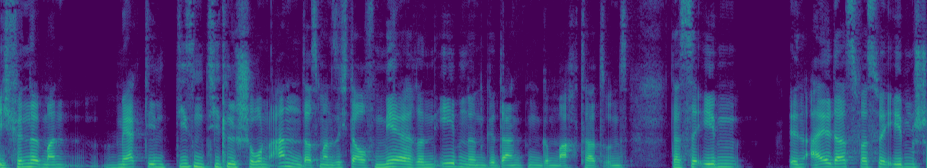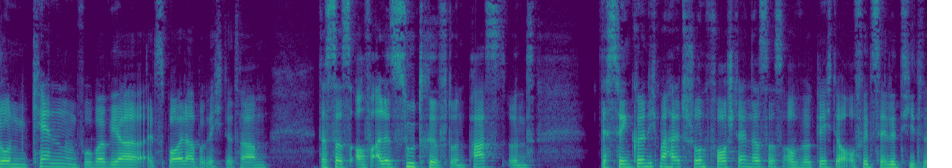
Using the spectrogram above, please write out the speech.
ich finde, man merkt ihm diesen Titel schon an, dass man sich da auf mehreren Ebenen Gedanken gemacht hat und dass er eben in all das, was wir eben schon kennen und worüber wir als Spoiler berichtet haben, dass das auf alles zutrifft und passt und Deswegen könnte ich mir halt schon vorstellen, dass das auch wirklich der offizielle Titel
